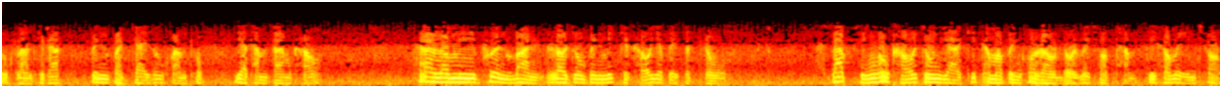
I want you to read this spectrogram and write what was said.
ลูกหลานที่รัก เป็นปัจจัยของความทุกข์อย่าทำตามเขา ถ้าเรามีเพื่อนบ้าน เราจงเป็นมิตรกับเขาอย่าเป็นศัตรูทรัพย์สินของเขาจงอย่าคิดเอามาเป็นของเราโดยไม่ชอบธรรมที่เขาไม่เห็นชอบ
